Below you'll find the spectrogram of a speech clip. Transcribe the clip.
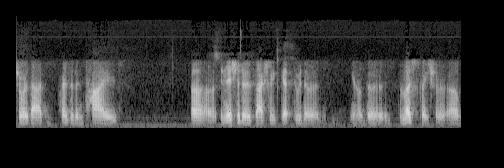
sure that President Tsai's uh, initiatives actually get through the you know the, the legislature. Um,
